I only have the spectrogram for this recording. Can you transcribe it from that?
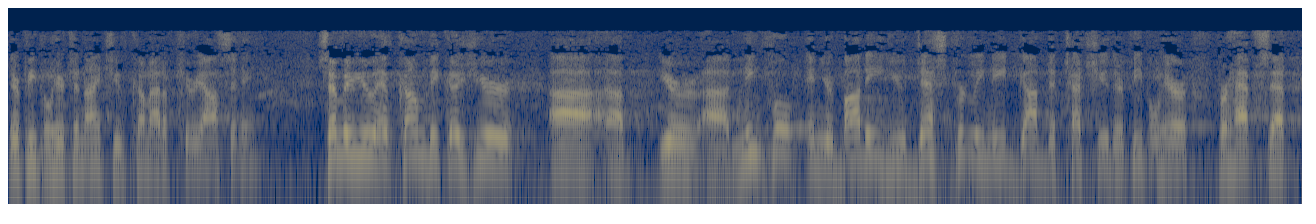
There are people here tonight, you've come out of curiosity. Some of you have come because you're uh, uh, you're uh, needful in your body. You desperately need God to touch you. There are people here, perhaps, that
